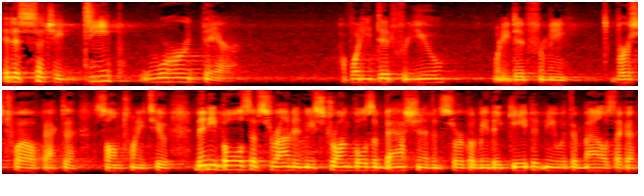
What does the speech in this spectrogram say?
it is such a deep word there of what he did for you, what he did for me. Verse 12, back to Psalm 22. Many bulls have surrounded me, strong bulls of Bashan have encircled me. They gape at me with their mouths like a,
